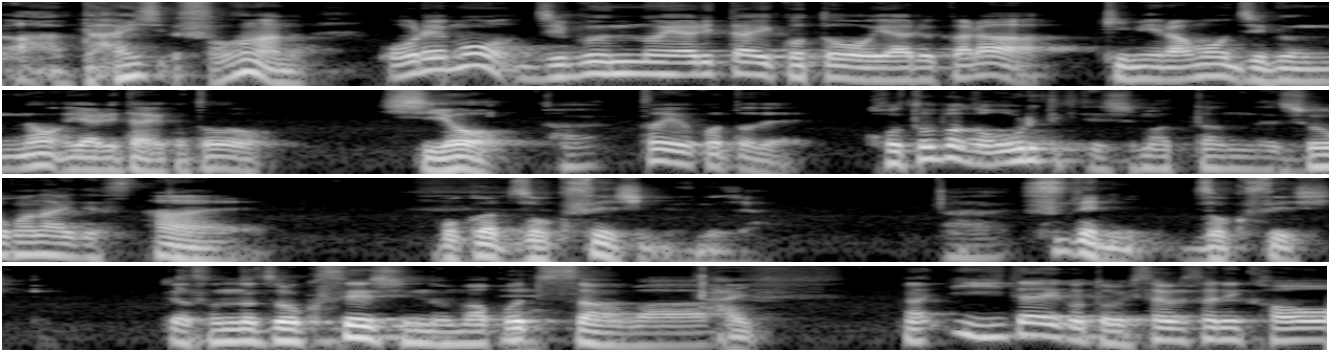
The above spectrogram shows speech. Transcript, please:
あ、大事、そうなんだ。俺も自分のやりたいことをやるから、君らも自分のやりたいことをしよう。はいということで。言葉が降りてきてしまったんで、しょうがないです。はい。僕は属性心ですね、じゃあ。はい。すでに属性心って。じゃあ、そんな属性心のまこっちさんは、はい。な言いたいことを久々に顔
